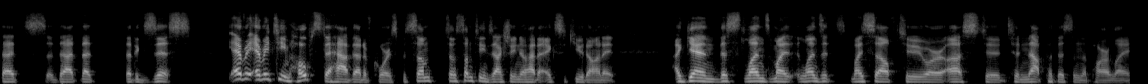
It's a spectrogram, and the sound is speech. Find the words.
that's that that that exists. Every every team hopes to have that, of course, but some some, some teams actually know how to execute on it. Again, this lends my lends it myself to or us to to not put this in the parlay.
